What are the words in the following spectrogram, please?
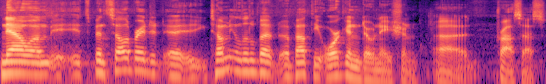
Now, um, it- it's been celebrated. Uh, tell me a little bit about the organ donation uh, process.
